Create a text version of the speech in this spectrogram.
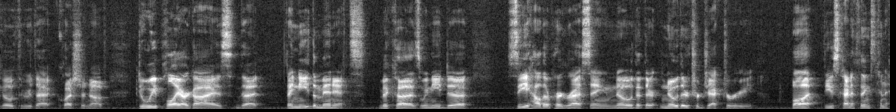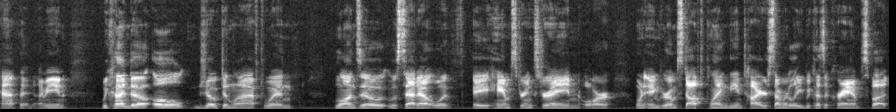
go through that question of do we play our guys that they need the minutes because we need to see how they're progressing, know that they're know their trajectory, but these kind of things can happen. I mean, we kind of all joked and laughed when Lonzo was sat out with a hamstring strain or when Ingram stopped playing the entire summer league because of cramps, but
